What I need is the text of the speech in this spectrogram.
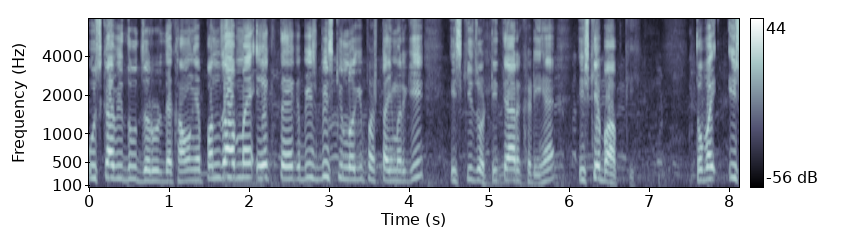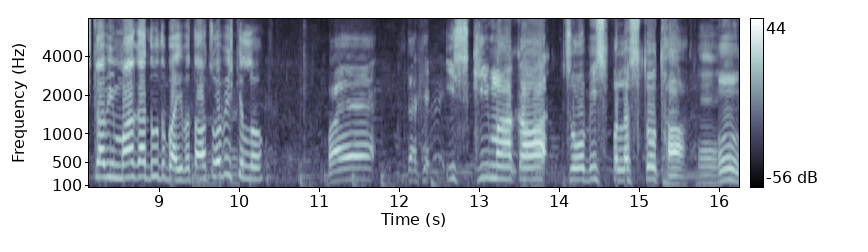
उसका भी दूध ज़रूर दिखाओगे पंजाब में एक तक बीस बीस किलो की फ़र्स्ट टाइमर की इसकी जोटी तैयार खड़ी है इसके बाप की। तो भाई इसका भी माँ का दूध भाई बताओ चौबीस किलो। भाई देखे इसकी माँ का 24 प्लस तो था। हम्म,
